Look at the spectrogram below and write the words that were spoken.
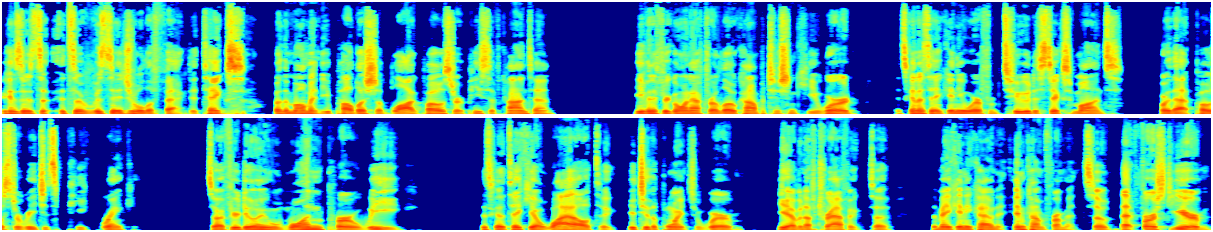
because it's a, it's a residual effect. It takes from the moment you publish a blog post or a piece of content even if you're going after a low competition keyword, it's going to take anywhere from two to six months for that post to reach its peak ranking. So if you're doing one per week, it's going to take you a while to get to the point to where you have enough traffic to, to make any kind of income from it. So that first year,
